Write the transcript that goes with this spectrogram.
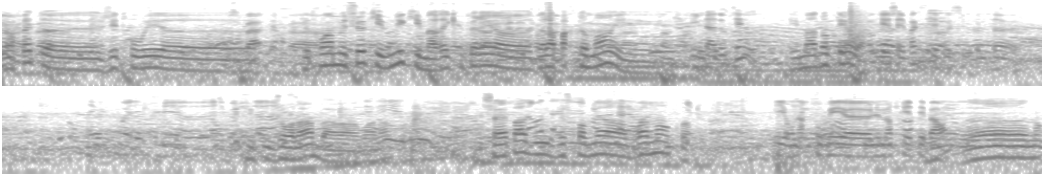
et en fait euh, j'ai trouvé j'ai trouvé un monsieur qui est venu qui m'a récupéré euh, de l'appartement et, il t'a adopté? Il m'a adopté ouais. Ok, je savais pas que c'était possible comme ça. ouais. Et puis ce jour-là, bah voilà. Je savais pas d'où je provenais euh, vraiment quoi. Et on a retrouvé euh, le meurtrier de tes parents? Euh, non.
